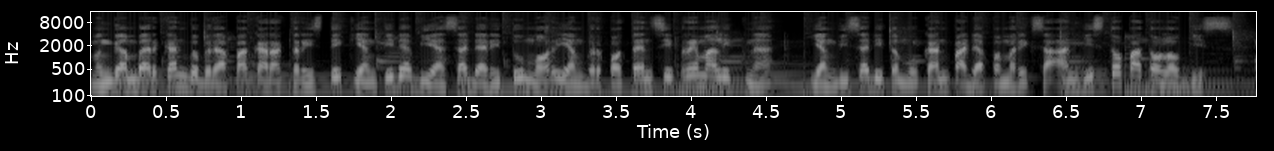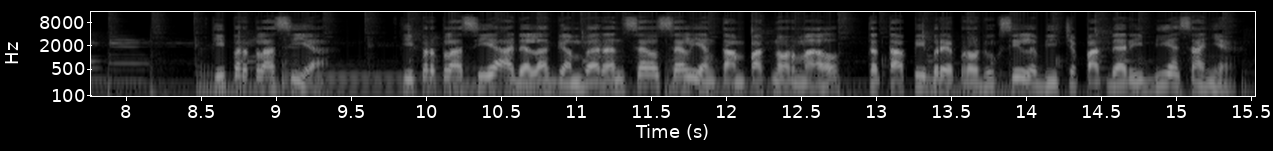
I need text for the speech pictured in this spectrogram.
menggambarkan beberapa karakteristik yang tidak biasa dari tumor yang berpotensi premaligna, yang bisa ditemukan pada pemeriksaan histopatologis. Hiperplasia Hiperplasia adalah gambaran sel-sel yang tampak normal, tetapi bereproduksi lebih cepat dari biasanya.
